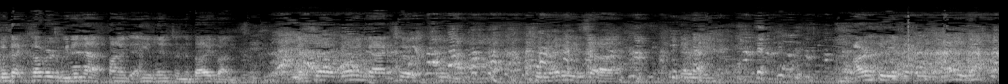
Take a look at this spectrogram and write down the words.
With that covered, we did not find any lint in the belly button. And so going back to, to, to Redi's uh, theory, our theory is that there's no lint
